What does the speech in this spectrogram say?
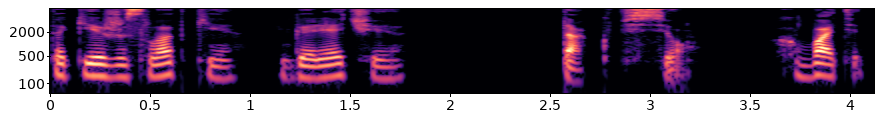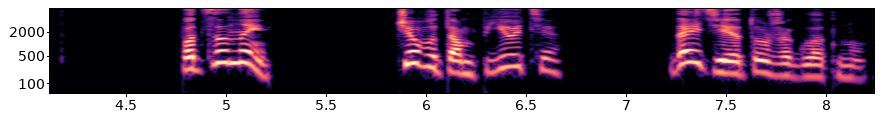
Такие же сладкие и горячие. Так, все, хватит. Пацаны, что вы там пьете? Дайте я тоже глотну.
